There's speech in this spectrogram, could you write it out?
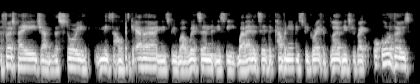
the first page. Um, the story needs to hold together. It needs to be well written. It needs to be well edited. The cover needs to be great. The blurb needs to be great. All of those,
